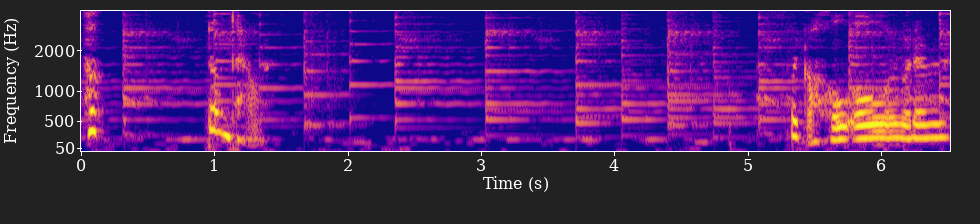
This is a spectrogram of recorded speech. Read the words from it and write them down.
Huh. Bell Tower. It's like a Ho-Oh or whatever.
